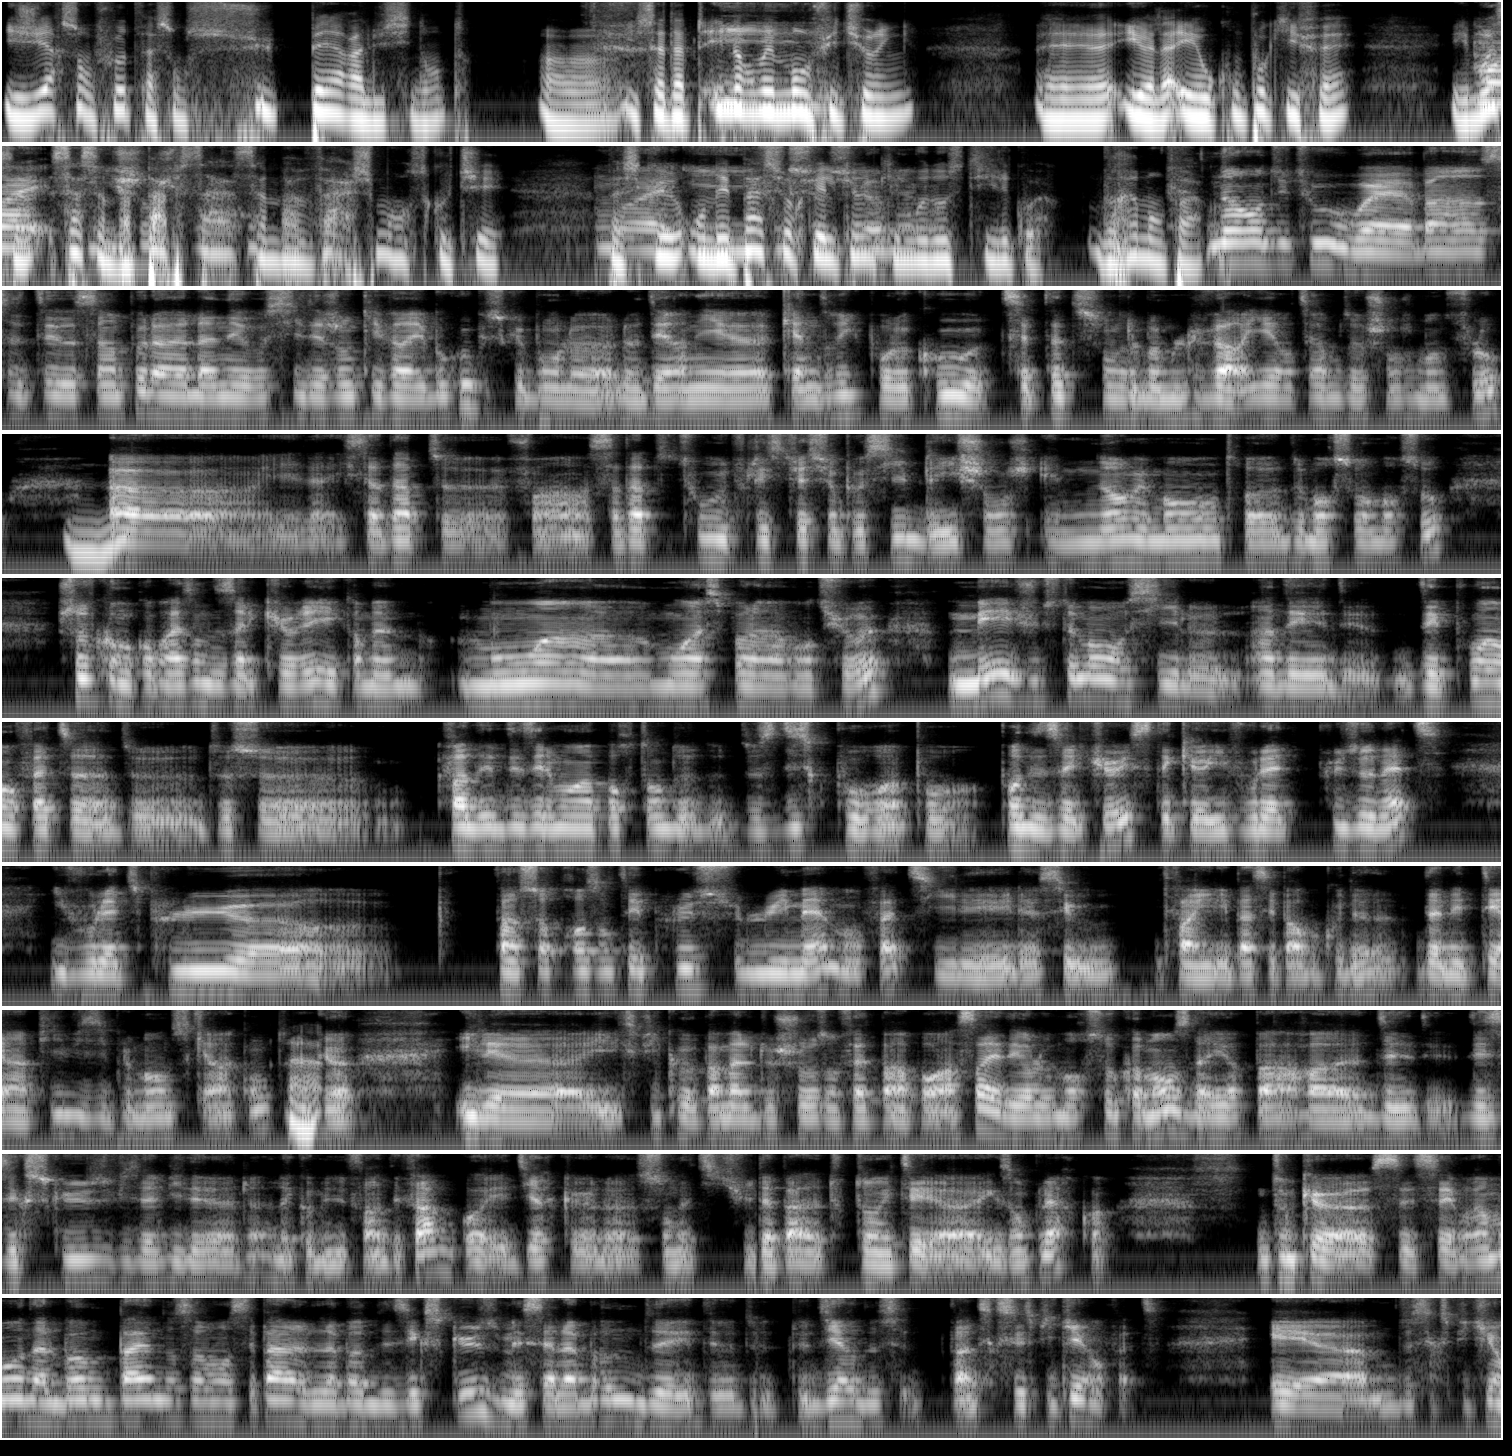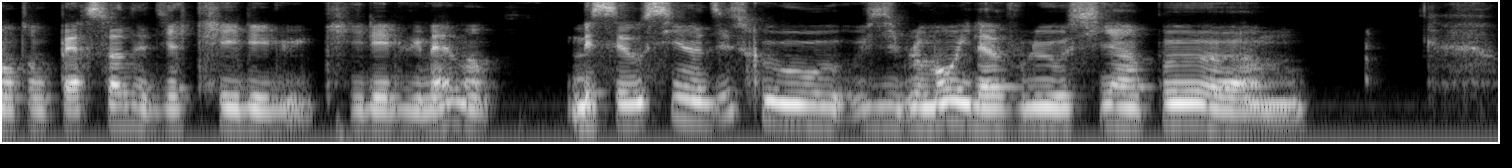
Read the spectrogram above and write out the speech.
il gère son flow de façon super hallucinante. Euh, il s'adapte énormément au featuring et, voilà, et au compo qu'il fait. Et moi, ça, Ouais, ça, m'a ça, ça m'a vachement scotché. Parce Ouais, qu'on n'est pas sur quelqu'un qui est monostyle, quoi. Vraiment pas. Non, du tout, ouais, ben c'était c'est un peu la- l'année aussi des gens qui varient beaucoup, puisque bon, le, le dernier euh, Kendrick, pour le coup, c'est peut-être son album le plus varié en termes de changement de flow. Mhm. Euh, il, il s'adapte, euh, enfin, s'adapte tout- toutes les situations possibles et il change énormément entre de morceau en morceau. Je trouve qu'en comparaison des Alcurie est quand même moins, euh, moins point-là aventureux, mais justement aussi un des, des, points en fait euh, de, de ce, enfin des, éléments importants de, de, ce disque pour, pour, pour des Alcurie, c'était qu'il voulait être plus honnête, il voulait être plus, euh, enfin se représenter plus lui-même en fait. Il est, il est assez, enfin il est passé par beaucoup d'années de thérapie visiblement de ce qu'il raconte, Ah. donc euh, il, euh, il explique euh, pas mal de choses en fait par rapport à ça. Et d'ailleurs le morceau commence d'ailleurs par des, des, des excuses vis-à-vis de la, la communauté, enfin des femmes quoi, et dire que le- son attitude n'a pas tout le temps été exemplaire quoi. Donc c'est vraiment un album, pas non c'est pas l'album des excuses, mais c'est l'album de, dire, de s'expliquer en fait, et euh, de s'expliquer en tant que personne et dire qui il est lui-même. Mais c'est aussi un disque où visiblement il a voulu aussi un peu euh,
